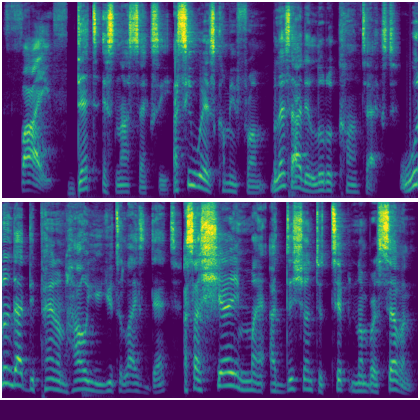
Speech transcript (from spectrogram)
five debt is not sexy. I see where it's coming from, but let's add a little context. Wouldn't that depend on how you utilize debt? As I share in my addition to tip number seven,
